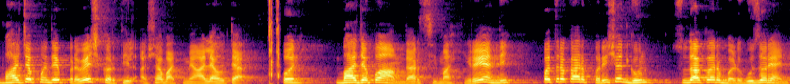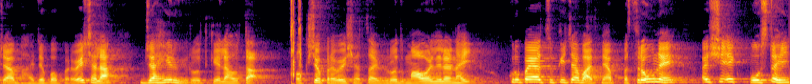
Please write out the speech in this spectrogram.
भाजपमध्ये प्रवेश करतील अशा बातम्या आल्या होत्या. पण भाजप आमदार सीमा हिरे यांनी पत्रकार परिषद घेऊन सुधाकर बडगुजर यांच्या भाजप प्रवेशाला जाहीर विरोध केला होता. पक्ष प्रवेशाचा विरोध मावळलेला नाही. कृपया चुकीच्या बातम्या पसरवू नये अशी एक पोस्टही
